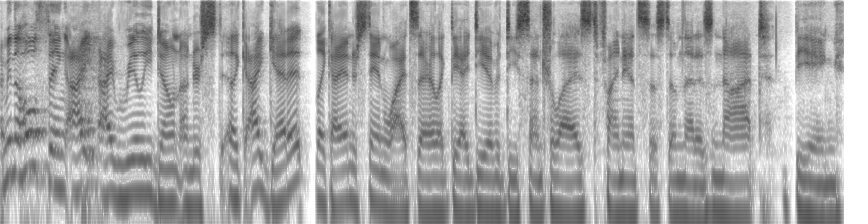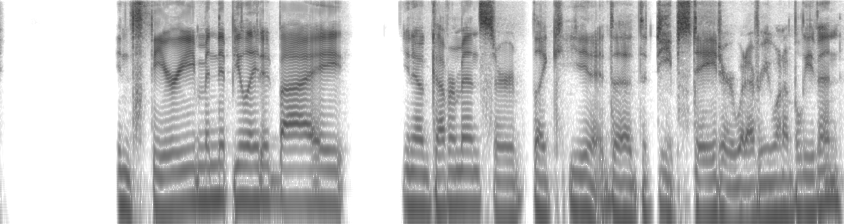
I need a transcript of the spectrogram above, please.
I mean, the whole thing, I, I really don't understand. Like, I get it. Like, I understand why it's there. Like, the idea of a decentralized finance system that is not being, in theory, manipulated by, you know, governments or like, you know, the, the deep state or whatever you want to believe in.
